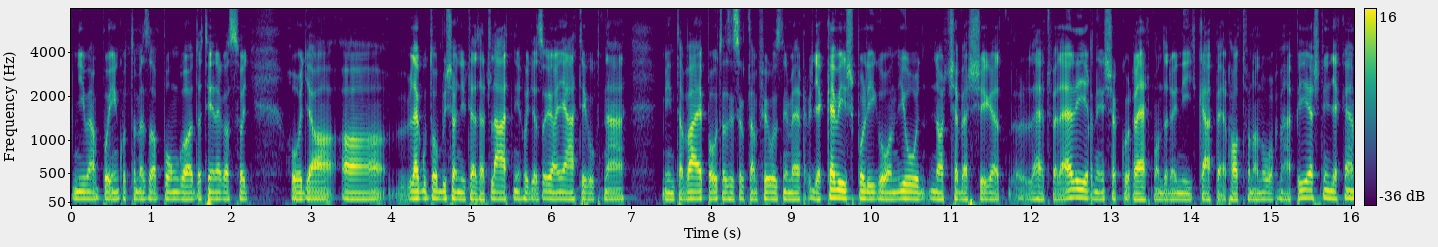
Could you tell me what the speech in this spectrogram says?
nyilván poénkodtam ez a pongol, de tényleg az, hogy, hogy a, a legutóbb is annyit lehetett látni, hogy az olyan játékoknál, mint a Wipeout, azért szoktam főhozni, mert ugye kevés poligon, jó nagy sebességet lehet vele elérni, és akkor lehet mondani, hogy 4K per 60 a normál PS4-eken,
